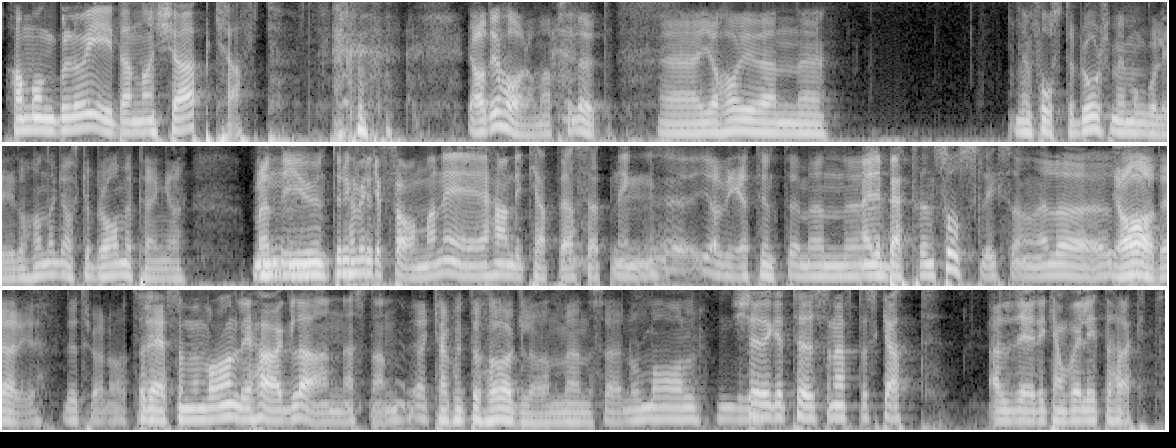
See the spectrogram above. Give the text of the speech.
har mongoloiden någon köpkraft? Ja, det har de absolut. Eh, Jag har ju en, eh, en fosterbror som är mongolid och han har ganska bra med pengar. Men det är ju inte Mm. Hur riktigt... mycket får man i handikappersättning? Eh, Jag vet inte men... eh, Är det bättre än SOS liksom? Eller så? Ja, det är det ju. Det tror jag nog att Så det är som en vanlig hög lön nästan? Ja, Kanske inte hög lön, men så här, normal. 20 000 efter skatt? Eller det, det kanske är lite högt?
